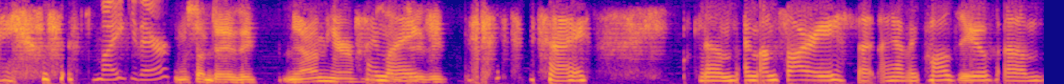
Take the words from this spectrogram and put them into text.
Okay. Mike, you there? What's up, Daisy? Yeah, I'm here. Hi, What's up, Mike. Daisy? Hi. Um. I'm I'm sorry that I haven't called you. Um.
